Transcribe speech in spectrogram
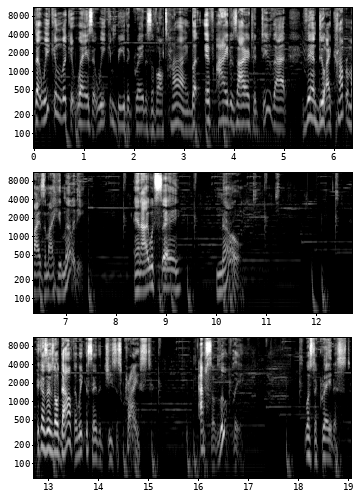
that we can look at ways that we can be the greatest of all time. But if I desire to do that, then do I compromise in my humility? And I would say, no. Because there's no doubt that we can say that Jesus Christ absolutely was the greatest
